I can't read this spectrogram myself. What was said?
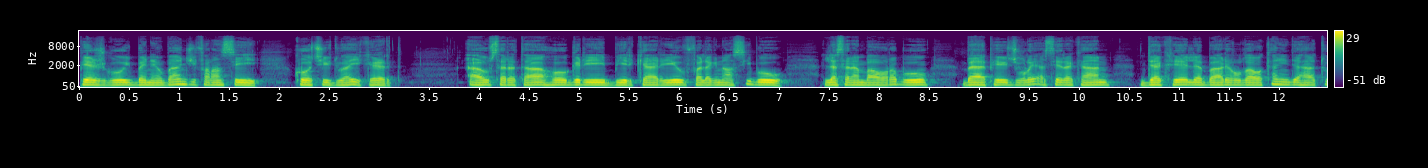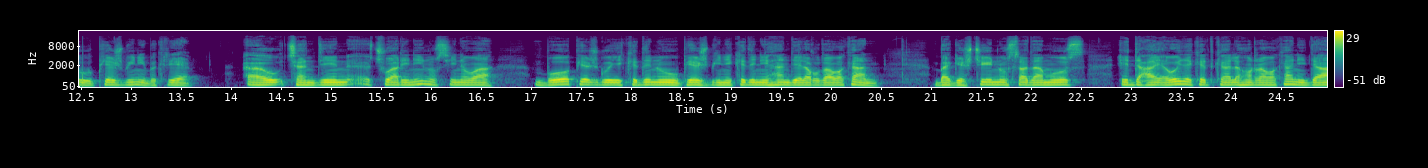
پێشگوی بەنێوبانگی فەڕەنسی کۆچی دوایی کرد ئەو سەرەتا هۆگری بیرکاری و فەلەگناسی بوو لە سەرم باوەڕە بوو بە پێی جوڵەی ئەسێرەکان دەکرێت لە بارەی ڕووداوەکانی داهاتوو پێشببینی بکرێ ئەو چەندین چوارینەی نووسینەوە بۆ پێشگۆییکردن و پێشبینیکردنی هەندێ لە ڕووداوەکان. بە گشتی نوستراداموس ئیدعای ئەوەی دەکرد کە لە هۆنراوەکانیدا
